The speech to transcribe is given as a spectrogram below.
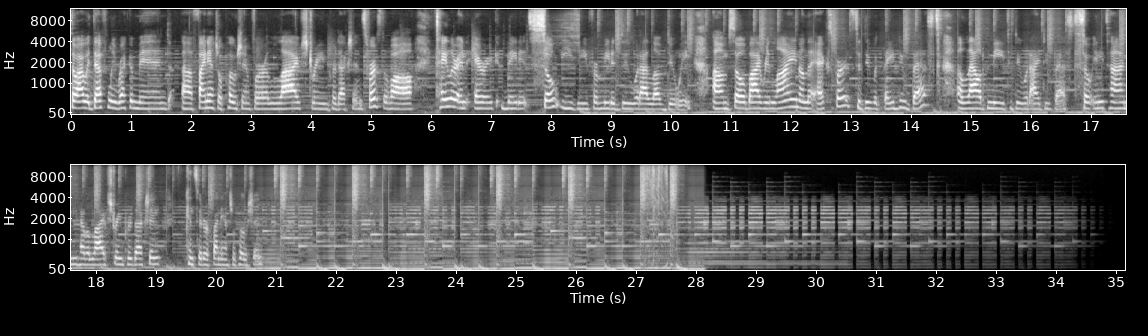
So I would definitely recommend uh, Financial Potion for live stream productions. First of all, Taylor and Eric made it so easy for me to do what I love doing. Um, so by relying on the experts to do what they do best, allowed me to do what I do best. So anytime you have a live stream production, consider Financial Potion.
